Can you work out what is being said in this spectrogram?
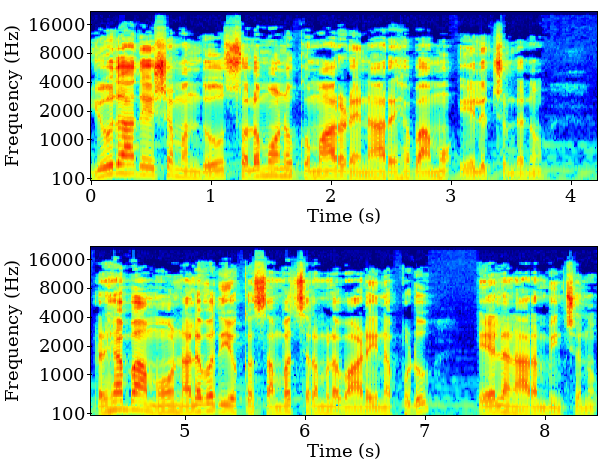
యూదాదేశమందు సొలమోను కుమారుడైన రెహబాము ఏలుచుండెను. రెహబాము నలవది యొక్క సంవత్సరముల వాడైనప్పుడు ఏలనారంభించెను.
